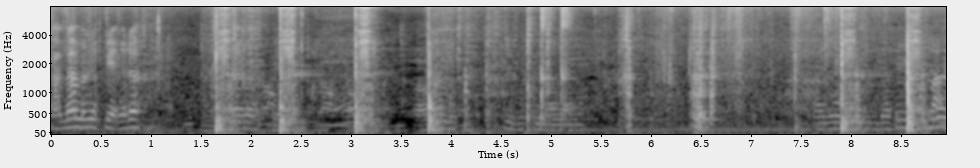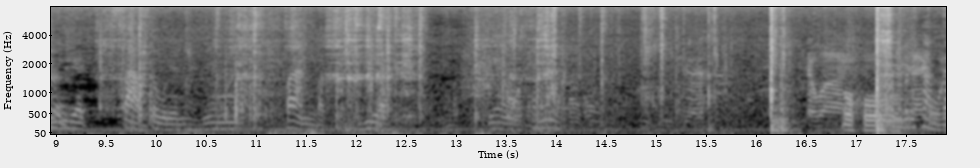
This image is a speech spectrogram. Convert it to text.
อาบน้ำมันเปียกเลยเด้อ บ้านเดียสาตัวเดียวยังบ้านบักเดียยังทำนั่นโอ้โหไม่ได้ทำไป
